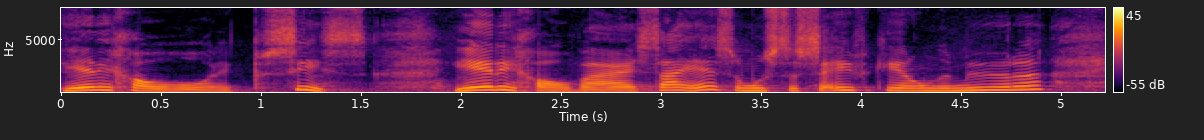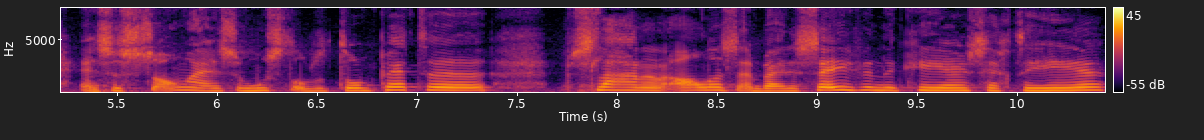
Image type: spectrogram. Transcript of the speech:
Jericho hoor ik, precies. Jericho, waar hij zei, hè, ze moesten zeven keer om de muren. En ze zongen en ze moesten op de trompetten slaan en alles. En bij de zevende keer, zegt de Heer,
